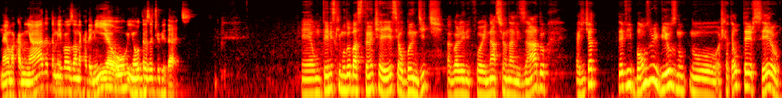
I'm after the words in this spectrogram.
né, uma caminhada, também vai usar na academia ou em outras atividades. É, um tênis que mudou bastante é esse, é o Bandit. Agora ele foi nacionalizado. A gente já teve bons reviews no, no acho que até o terceiro,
